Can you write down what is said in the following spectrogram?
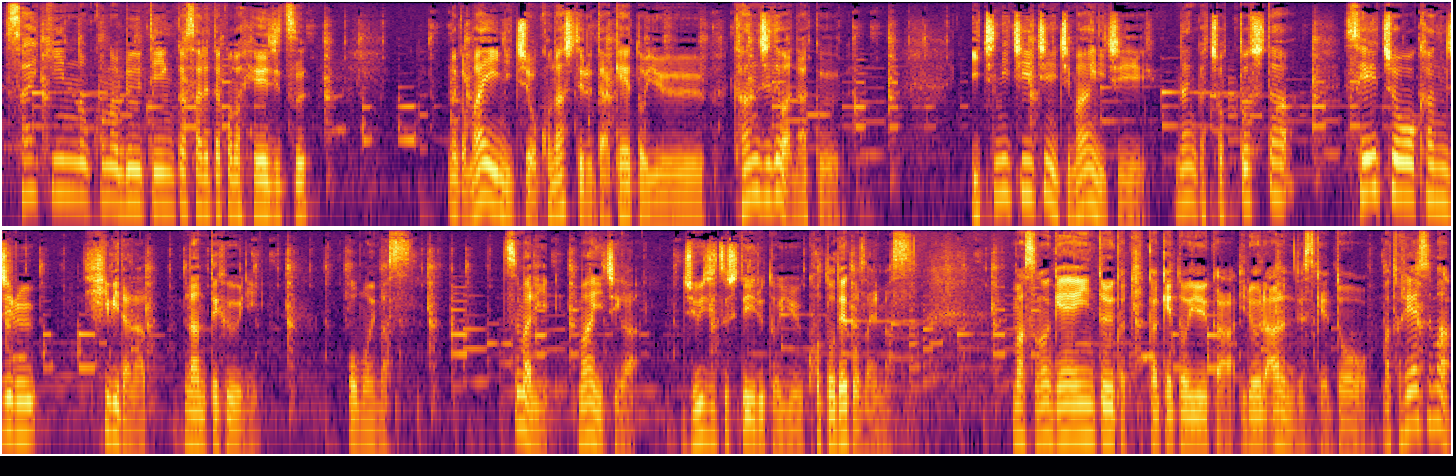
最近のこのルーティン化されたこの平日なんか毎日をこなしてるだけという感じではなく一日一日毎日なんかちょっとした成長を感じる日々だななんて風に思います。つまり毎日が充実しているということでございます。まあその原因というかきっかけというかいろいろあるんですけど、まあ、とりあえずまあ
